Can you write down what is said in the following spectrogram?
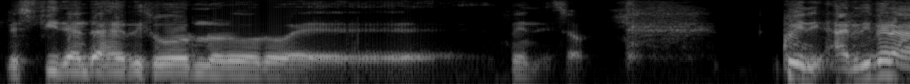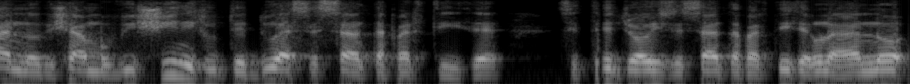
le sfide andate e ritorno loro e quindi, insomma. quindi arriveranno diciamo vicini tutti e due a 60 partite se te giochi 60 partite in un anno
